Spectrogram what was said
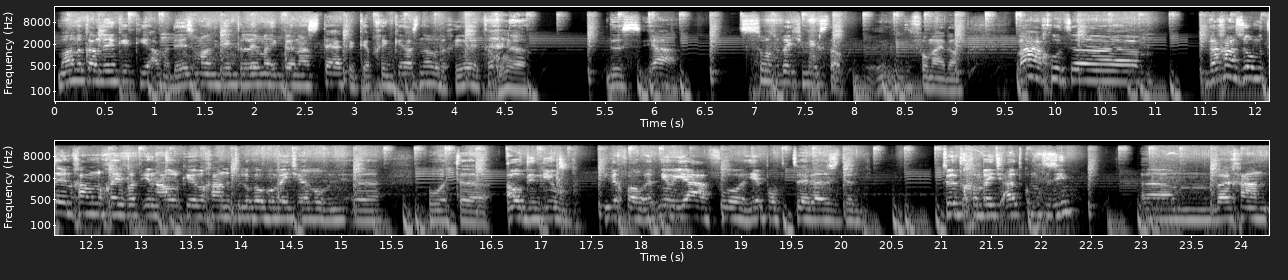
Maar aan de kant denk ik, ja, maar deze man die denkt alleen maar, ik ben aan sterker, ik heb geen kerst nodig, je weet toch? Ja. Dus ja, soms een beetje mixed up. eh, Voor mij dan. Maar goed, eh, we gaan zo meteen gaan we nog even wat inhoudelijker. We gaan natuurlijk ook een beetje hebben over eh, hoe het oude nieuw, in ieder geval het nieuwe jaar voor hip-hop 2020 een beetje uit komt te zien. Ehm, wij gaan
